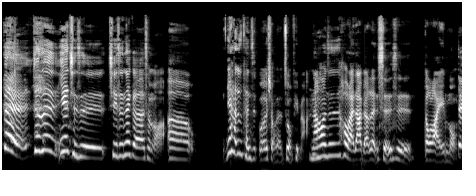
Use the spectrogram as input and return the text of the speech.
对，就是因为其实其实那个什么呃，因为它是藤子不二雄的作品嘛，嗯然后就是后来大家比较认识的是哆啦 A 梦，对，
